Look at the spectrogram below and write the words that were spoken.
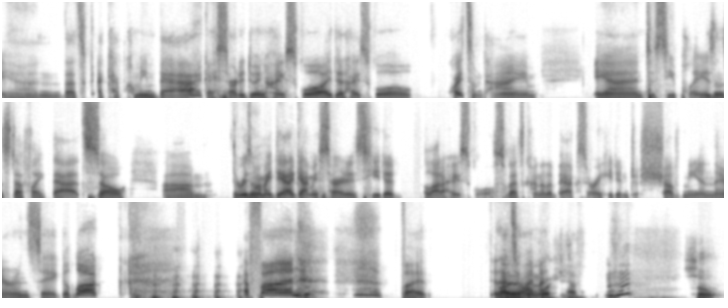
and that's I kept coming back. I started doing high school. I did high school quite some time and to see plays and stuff like that. So um, the reason why my dad got me started is he did a lot of high school. So that's kind of the backstory. He didn't just shove me in there and say, good luck, have fun. But that's I how I met. Mm-hmm. So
